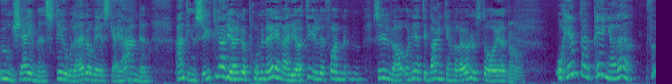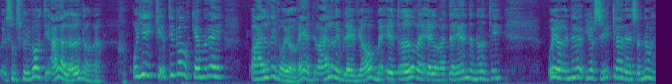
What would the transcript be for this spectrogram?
ung tjej med en stor läderväska i handen. Antingen cyklade jag eller promenerade jag till från Sylva och ner till banken vid Rådhustorget Ja. och hämtade pengar där för, som skulle vara till alla lönerna. Och gick tillbaka med det. Och aldrig var jag rädd och aldrig blev jag av med ett öre eller att det hände någonting. Och jag, när jag cyklade så någon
